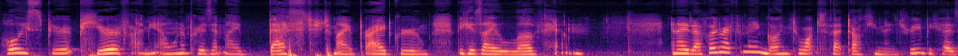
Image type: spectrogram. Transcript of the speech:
Holy Spirit, purify me. I want to present my best to my bridegroom because I love him. And I definitely recommend going to watch that documentary because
